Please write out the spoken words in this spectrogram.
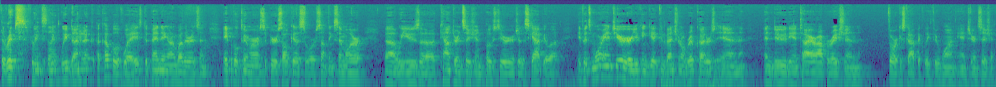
the ribs from we, inside? We, have done it a, a, couple of ways, depending on whether it's an apical tumor, superior sulcus, or something similar. Uh, we use a counter incision posterior to the scapula. If it's more anterior, you can get conventional rib cutters in and do the entire operation thoracoscopically through one anterior incision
